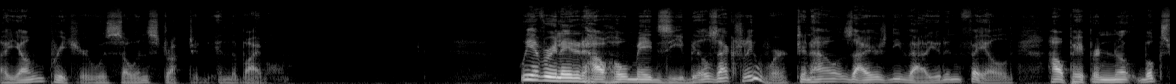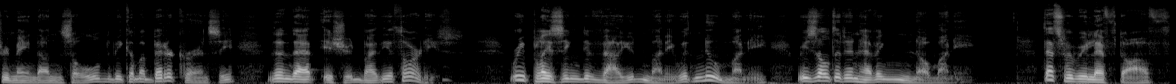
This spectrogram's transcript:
A young preacher was so instructed in the Bible. We have related how homemade Z bills actually worked and how Zaires devalued and failed, how paper notebooks remained unsold to become a better currency than that issued by the authorities. Replacing devalued money with new money resulted in having no money. That's where we left off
